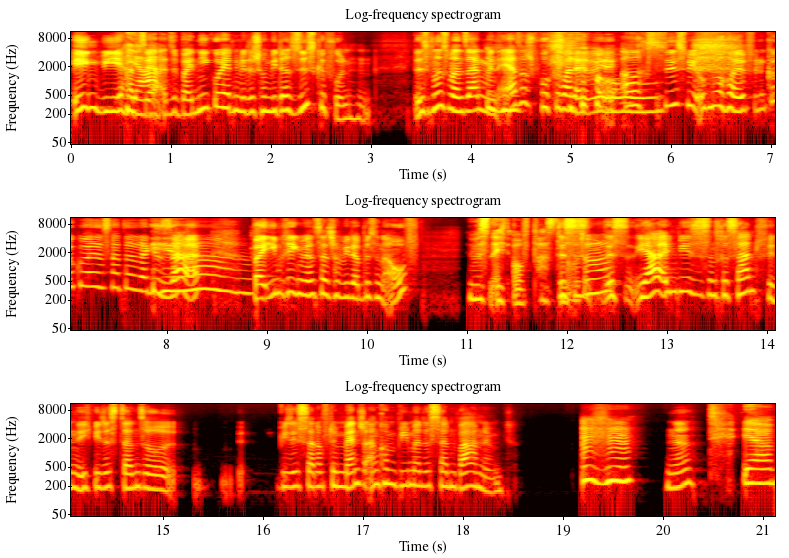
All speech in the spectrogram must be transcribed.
Irgendwie hat Ja. ja, also bei Nico hätten wir das schon wieder süß gefunden. Das muss man sagen, wenn er so einen Spruch gemacht wir gedacht, Oh. ach, süß wie unbeholfen. Guck mal, das hat er da gesagt. Ja. Bei ihm regen wir uns dann schon wieder ein bisschen auf. Wir müssen echt aufpassen, Das ist, oder? das, ja, irgendwie ist es interessant, finde ich, wie das dann so, wie es dann auf den Mensch ankommt, wie man das dann wahrnimmt. mhm. Ne? Ja,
